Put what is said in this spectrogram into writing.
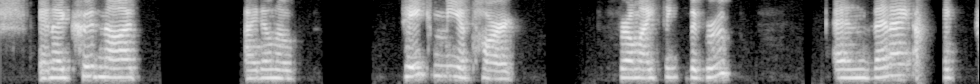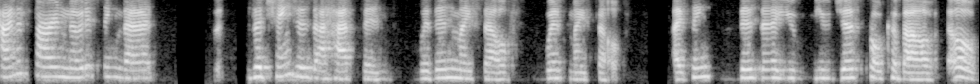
and I could not, I don't know, take me apart from I think the group. And then I, I kind of started noticing that the changes that happened within myself, with myself. I think this that you you just spoke about, oh,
